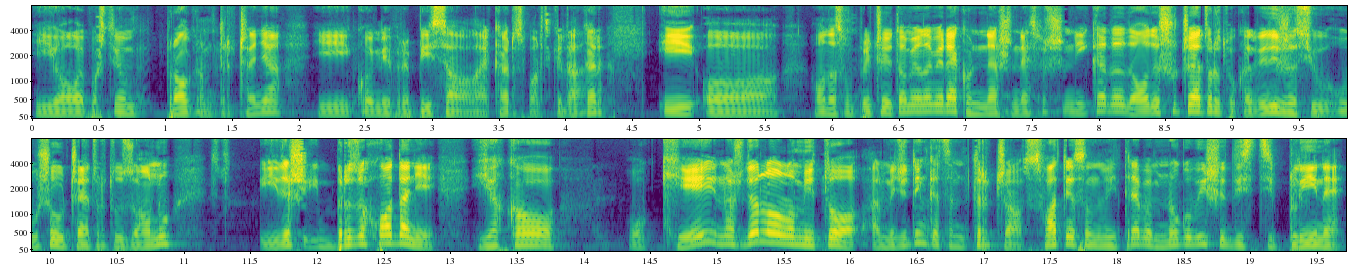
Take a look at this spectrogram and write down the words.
i ovaj, pošto imam program trčanja i koji mi je prepisao lekar, sportski da. lekar, i o, onda smo pričali o tome i onda mi je rekao, neš, ne smeš nikada da odeš u četvrtu. Kad vidiš da si ušao u četvrtu zonu, ideš i brzo hodanje. Ja kao, ok, znaš, delovalo mi to, ali međutim kad sam trčao, shvatio sam da mi treba mnogo više discipline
